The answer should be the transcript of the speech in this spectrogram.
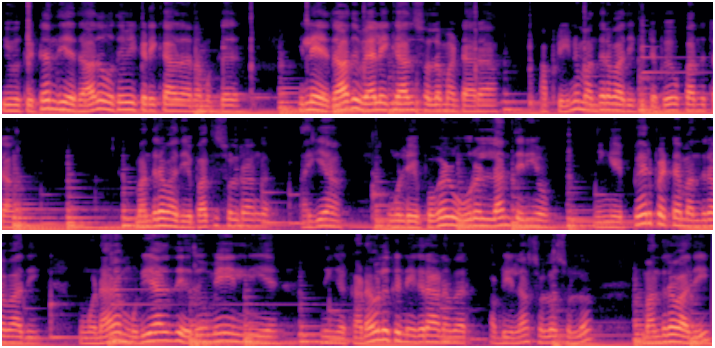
இவர்கிட்ட இருந்து ஏதாவது உதவி கிடைக்காதா நமக்கு? இல்லை ஏதாவது வேலைக்காவது சொல்ல மாட்டாரா? அப்படின்னு மந்திரவாதி கிட்ட போய் உட்காந்துட்டாங்க மந்திரவாதியை பார்த்து சொல்கிறாங்க ஐயா உங்களுடைய புகழ் ஊரெல்லாம் தெரியும். நீங்கள் எப்பேற்பட்ட மந்திரவாதி? உங்களால் முடியாதது எதுவுமே இல்லையே. நீங்கள் கடவுளுக்கு நிகரானவர் அப்படிலாம் சொல்ல சொல்ல மந்திரவாதி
